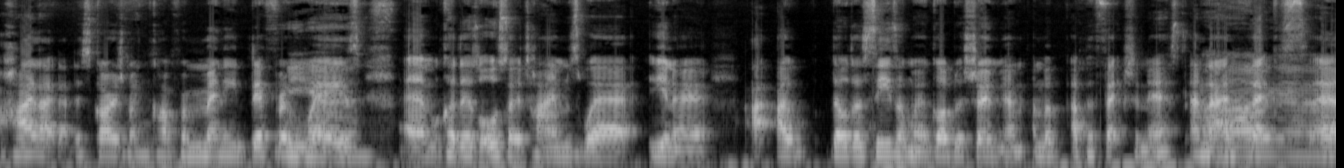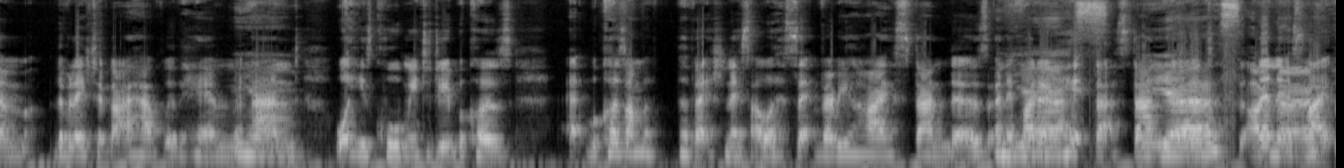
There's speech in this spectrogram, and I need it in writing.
highlight that discouragement can come from many different yeah. ways um, because there's also times where you know I, I, there was a season where God was showing me I'm, I'm a, a, perfectionist, and that oh, affects yeah. um, the relationship that I have with Him yeah. and what He's called me to do. Because because I'm a perfectionist, I will set very high standards, and if yes. I don't hit that standard, yes, then it's like,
